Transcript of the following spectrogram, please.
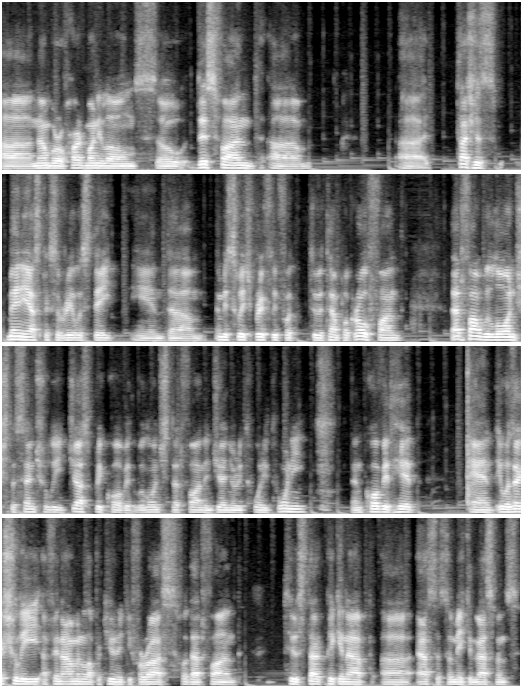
uh, number of hard money loans. So this fund um, uh, touches many aspects of real estate. And um, let me switch briefly for, to the Tempo Growth Fund. That fund we launched essentially just pre-COVID. We launched that fund in January 2020, and COVID hit, and it was actually a phenomenal opportunity for us for that fund to start picking up uh, assets and make investments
